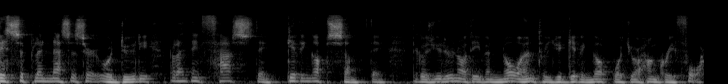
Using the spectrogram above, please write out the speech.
discipline necessary or duty, but I think fasting, giving up something, because you do not even know until you're giving up what you're hungry for.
